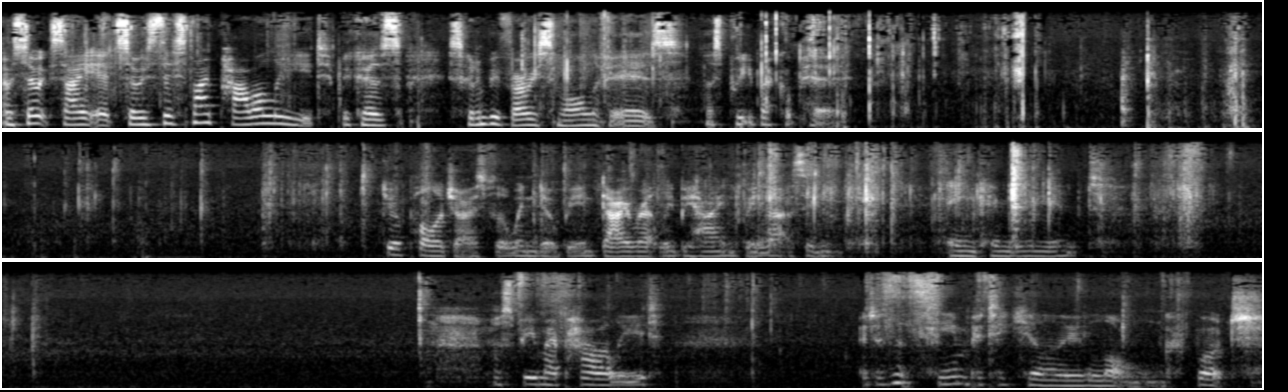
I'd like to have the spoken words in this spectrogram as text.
I'm so excited. So is this my power lead? Because it's going to be very small if it is. Let's put you back up here. do apologise for the window being directly behind me. That's in inconvenient. Must be my power lead. It doesn't seem particularly long, but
